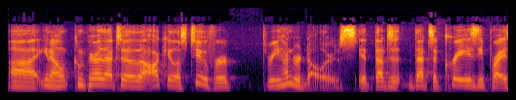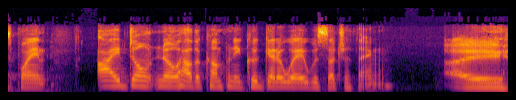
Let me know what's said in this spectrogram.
Uh, you know, compare that to the Oculus Two for three hundred dollars. That's a, that's a crazy price point. I don't know how the company could get away with such a thing. I,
